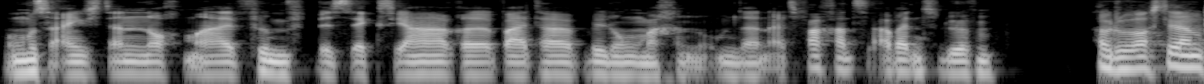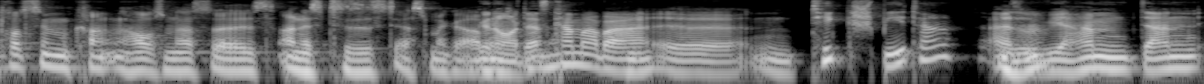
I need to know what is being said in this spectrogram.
Man muss eigentlich dann noch mal fünf bis sechs Jahre Weiterbildung machen, um dann als Facharzt arbeiten zu dürfen. Aber du warst ja dann trotzdem im Krankenhaus und hast als Anästhesist erstmal gearbeitet. Genau, das ne? kam aber mhm. äh, einen Tick später. Also mhm. wir haben dann,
